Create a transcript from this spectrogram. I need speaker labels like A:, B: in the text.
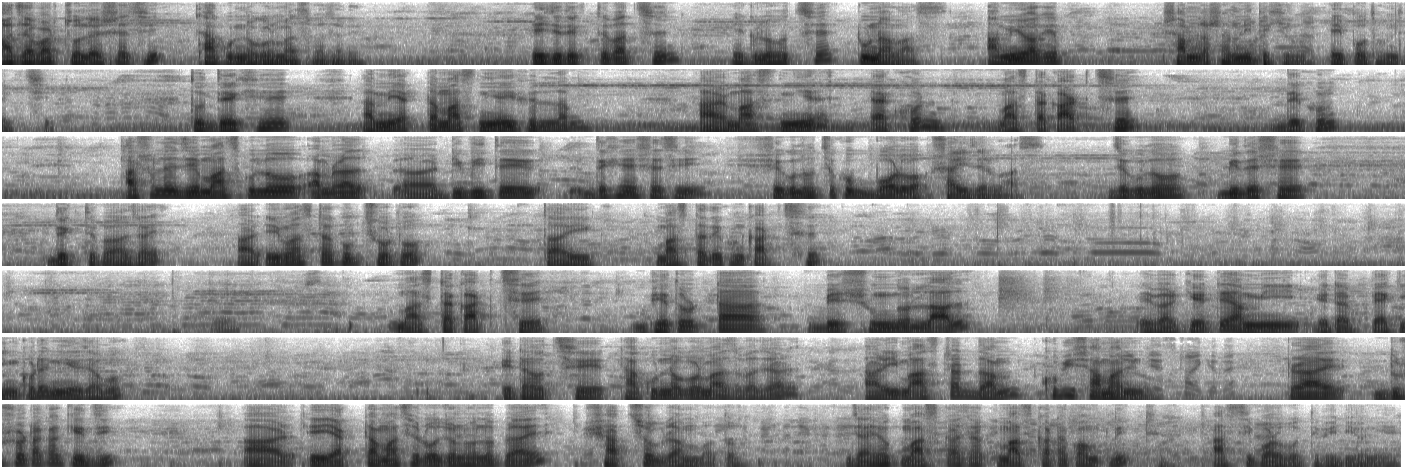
A: আজ আবার চলে এসেছি ঠাকুরনগর মাছ বাজারে। এই যে দেখতে পাচ্ছেন, এগুলো হচ্ছে টুনা মাছ। আমিও আগে সামনাসামনি দেখিনি, এই প্রথম দেখছি। তো দেখে আমি একটা মাছ নিয়েই ফেললাম, আর মাছ নিয়ে এখন মাছটা কাটছে। দেখুন, আসলে যে মাছগুলো আমরা টিভিতে দেখে এসেছি, সেগুলো হচ্ছে খুব বড় সাইজের মাছ, যেগুলো বিদেশে দেখতে পাওয়া যায়। আর এই মাছটা খুব ছোট, তাই মাছটা দেখুন কাটছে। মাছটা কাটছে। ভেতরটা বেশ সুন্দর লাল। এবার কেটে আমি এটা প্যাকিং করে নিয়ে যাব। এটা হচ্ছে ঠাকুরনগর মাছ বাজার। আর এই মাছটার দাম খুবই সামান্য, প্রায় দুশো টাকা কেজি। আর এই একটা মাছের ওজন হলো প্রায় সাতশো গ্রাম মতো। যাই হোক, মাছ কাটা মাছ কাটা কমপ্লিট আসছি পরবর্তী ভিডিও নিয়ে।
